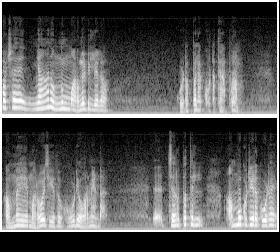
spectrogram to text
പക്ഷേ ഞാനൊന്നും മറന്നിട്ടില്ലല്ലോ. കുടപ്പനക്കൂട്ടത്തിനപ്പുറം അമ്മയെ മറവ് ചെയ്ത് കൂടി ഓർമ്മയുണ്ട്. ചെറുപ്പത്തിൽ അമ്മക്കുട്ടിയുടെ കൂടെ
